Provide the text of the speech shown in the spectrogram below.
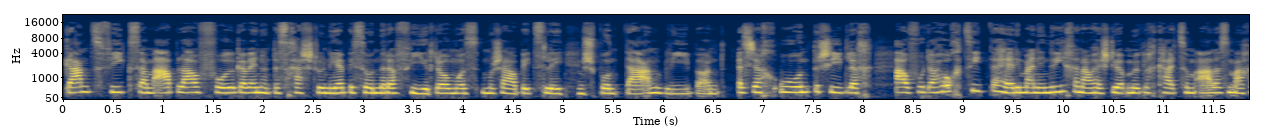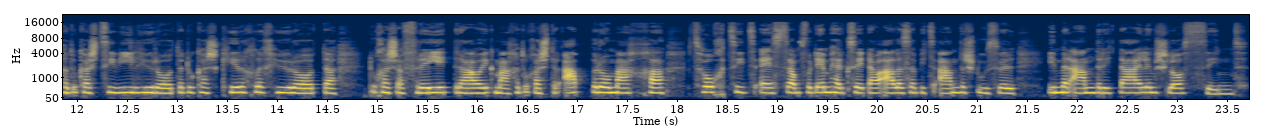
ganz fix am Ablauf folgen wollen. Und das kannst du nie bei so einer Feier. Da musst, du auch ein bisschen spontan bleiben. Und es ist auch unterschiedlich. Auch von den Hochzeiten her. Ich meine, in Reichenau hast du ja die Möglichkeit, zum alles zu machen. Du kannst zivil heiraten, du kannst kirchlich heiraten, du kannst eine freie Trauung machen, du kannst der Apero machen, das Hochzeitsessen. Und von dem her sieht auch alles ein bisschen anders aus, weil immer andere Teile im Schloss sind.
